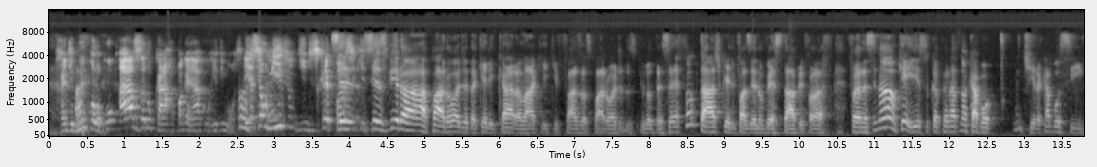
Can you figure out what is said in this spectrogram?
A Red Bull colocou asa no carro para ganhar a corrida em Monza. Esse é o nível de discrepância. Vocês viram a paródia daquele cara lá que, que faz as paródias dos pilotos? É fantástico ele fazendo o Verstappen falando assim: não, que isso, o campeonato não acabou. Mentira, acabou sim.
